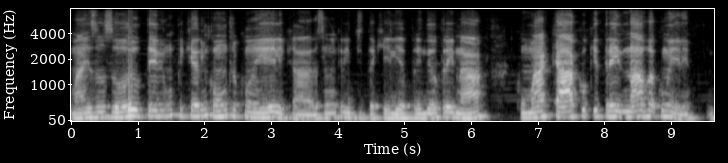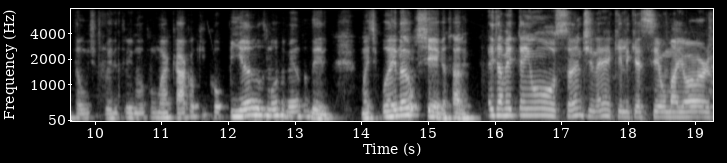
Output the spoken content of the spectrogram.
Mas o Zoro teve um pequeno encontro com ele, cara. Você não acredita que ele aprendeu a treinar com um macaco que treinava com ele. Então, tipo, ele treinou com um macaco que copia os movimentos dele. Mas, tipo, ainda não chega, sabe? E também tem o Sandy, né? Que ele quer ser o maior.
